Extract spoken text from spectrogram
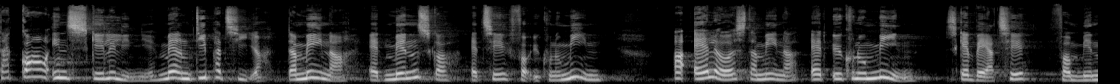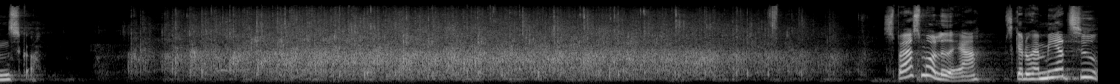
Der går en skillelinje mellem de partier, der mener, at mennesker er til for økonomien, og alle os, der mener, at økonomien skal være til for mennesker. Spørgsmålet er, skal du have mere tid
